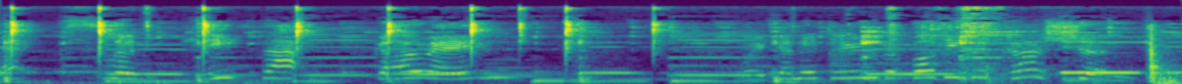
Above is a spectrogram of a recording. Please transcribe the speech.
Excellent, keep that going. We're going to do the body percussion.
